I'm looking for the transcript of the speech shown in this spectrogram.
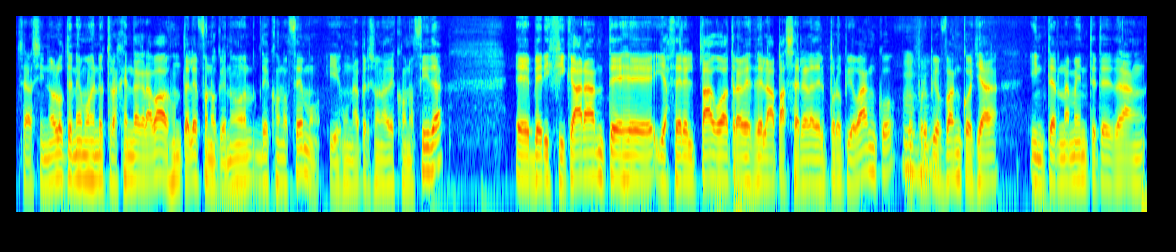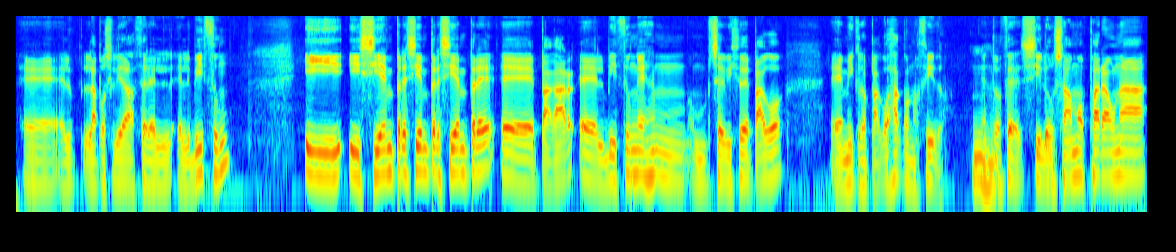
o sea, si no lo tenemos en nuestra agenda grabado, es un teléfono que no desconocemos y es una persona desconocida. Eh, verificar antes eh, y hacer el pago a través de la pasarela del propio banco. Los propios bancos ya internamente te dan eh, el- la posibilidad de hacer el, el Bizum. Y, y siempre, siempre, siempre eh, pagar. El Bizum es un, un servicio de pago, eh, micropagos a conocido. Entonces, si lo usamos para una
